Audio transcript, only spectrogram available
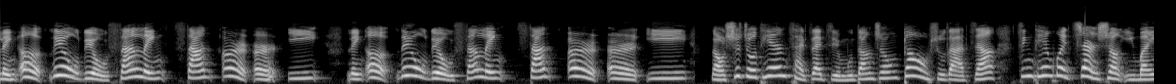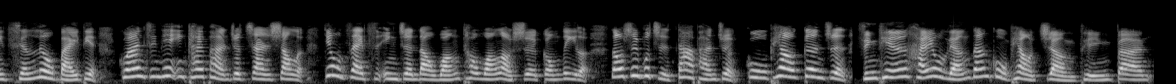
零二六六三零三二二一，零二六六三零三二二一。老师昨天才在节目当中告诉大家，今天会站上一万一千六百点。果然今天一开盘就站上了，又再次印证到王彤王老师的功力了。老师不止大盘准，股票更准。今天还有两档股票涨停板，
